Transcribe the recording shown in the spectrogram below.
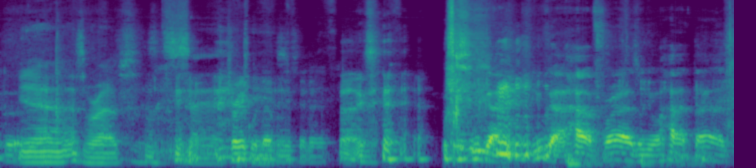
together. yeah, that's raps. Drake would definitely say that. Facts. You got you got hot fries on your hot thighs.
